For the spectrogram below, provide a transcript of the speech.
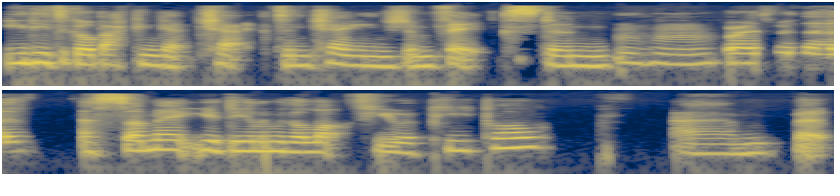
you need to go back and get checked and changed and fixed. And hmm whereas with a, a summit, you're dealing with a lot fewer people. Um, but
